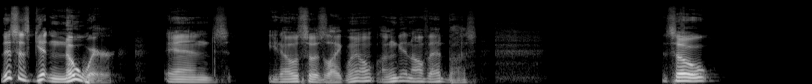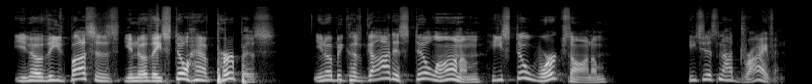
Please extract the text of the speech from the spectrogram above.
this is getting nowhere, and you know so it's like well I'm getting off that bus. So, you know these buses, you know they still have purpose, you know because God is still on them, He still works on them, He's just not driving.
